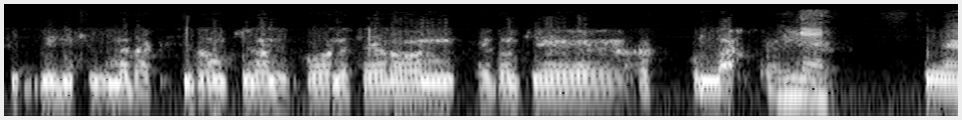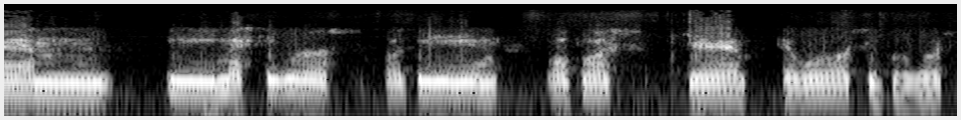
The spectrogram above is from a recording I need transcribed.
συζήτησης μεταξύ των κοινωνικών εταίρων εδώ και πολλά χρόνια. Ναι. Και είμαι σίγουρος ότι όπως και εγώ ως υπουργός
